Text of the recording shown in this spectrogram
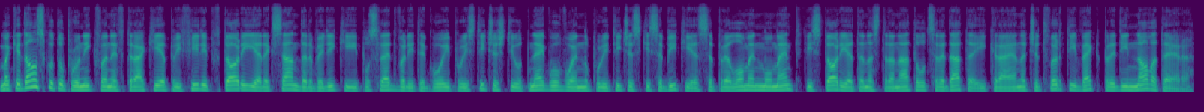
Македонското проникване в Тракия при Филип II и Александър Велики и последвалите го и проистичащи от него военнополитически събития са преломен момент в историята на страната от средата и края на IV век преди новата ера.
